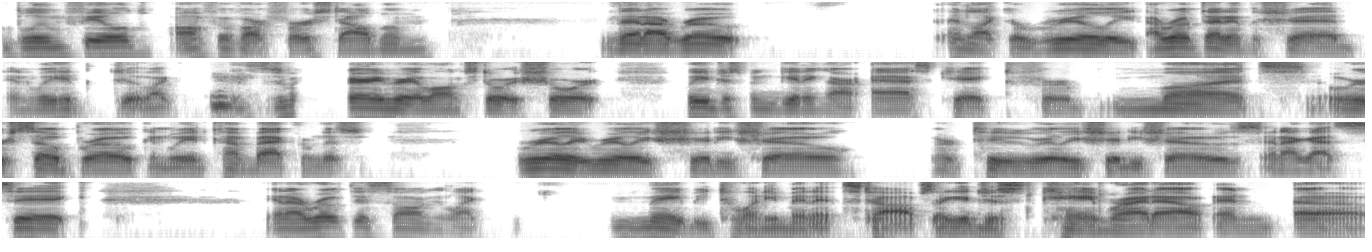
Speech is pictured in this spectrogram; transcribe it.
Bloomfield off of our first album that I wrote in like a really I wrote that in the shed and we had like it's a very very long story short. We had just been getting our ass kicked for months. We were so broke and we had come back from this really really shitty show or two really shitty shows and I got sick. And I wrote this song in like maybe 20 minutes tops. Like it just came right out. And uh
